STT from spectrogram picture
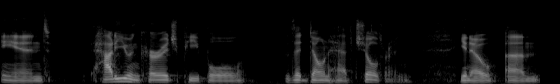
and how do you encourage people that don't have children? You know, um,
